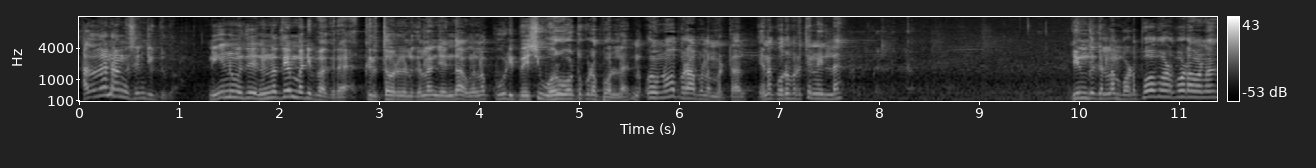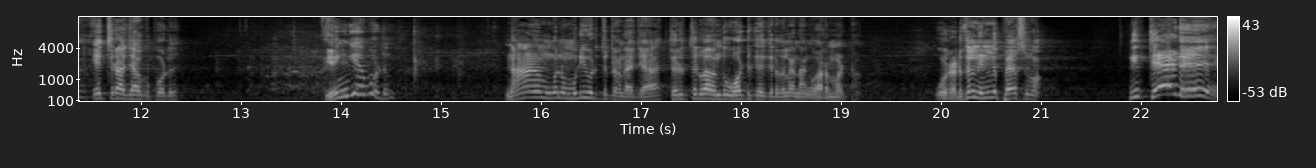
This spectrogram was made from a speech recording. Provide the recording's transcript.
அதை தான் நாங்கள் செஞ்சுட்டு இருக்கோம். நீனும் இது என்னத்தையும் பண்ணி பார்க்குற. கிறித்தவர்களுக்கெல்லாம் சேர்ந்து அவங்கெல்லாம் கூடி பேசி ஒரு ஓட்டு கூட போடல. நோ ப்ராப்ளம் மட்டால் எனக்கு ஒரு பிரச்சனை இல்லை. இந்துக்கெல்லாம் போட போ போட போட வேணாம். எச் ராஜாவுக்கு போடு. எங்கேயோ போடு? நான் ஒன்று முடிவு எடுத்துட்டோம் ராஜா. தெரு தெருவாக வந்து ஓட்டு கேட்குறதெல்லாம் நாங்கள் வரமாட்டோம். ஒரு இடத்துல நின்று பேசுவோம். நீ தேடு.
